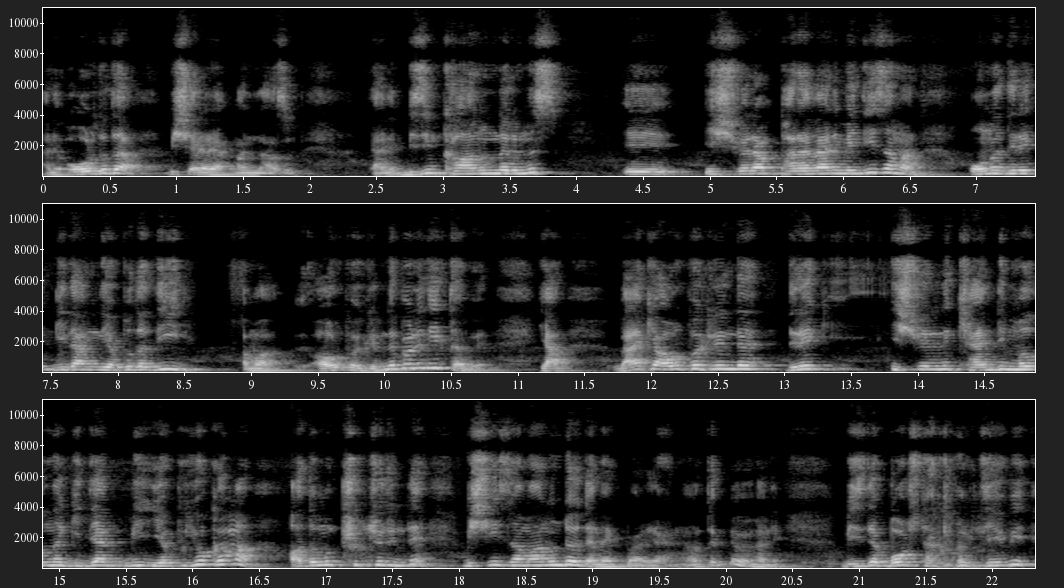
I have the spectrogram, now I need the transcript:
Hani orada da bir şeyler yapman lazım. Yani bizim kanunlarımız e, işveren para vermediği zaman ona direkt giden yapıda değil. Ama Avrupa ülkelerinde böyle değil tabii. Ya belki Avrupa ülkelerinde direkt işverenin kendi malına giden bir yapı yok ama adamın kültüründe bir şey zamanında ödemek var yani. Anlatabiliyor muyum? Hani bizde borç takmak diye bir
